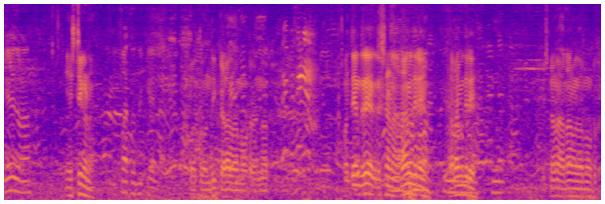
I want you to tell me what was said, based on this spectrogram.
ಕೇಳಿದೋಣ ಎಷ್ಟಿಗಣ ಇಪ್ಪತ್ತೊಂದು ಕೇಳಿ ಇಪ್ಪತ್ತೊಂದಿಗೆ ಕೇಳದ ನೋಡ್ರಿ ಅಣ್ಣಾರು ಮತ್ತೇನು ರೀ ಕೃಷ್ಣಣ್ಣ ಆರಾಮಿದ್ರಿ? ಆರಾಮಿದ್ರಿ? ಕೃಷ್ಣಣ್ಣ ಆರಾಮಿದ ನೋಡ್ರಿ.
